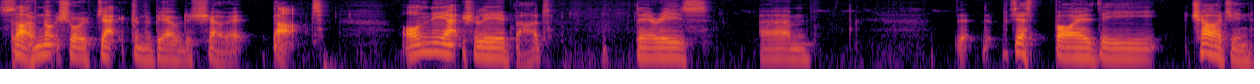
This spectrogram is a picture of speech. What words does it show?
So I'm not sure if Jack's going to be able to show it, but on the actual earbud, there is um, just by the charging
